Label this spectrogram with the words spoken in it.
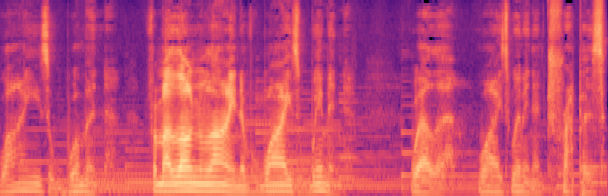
wise woman from a long line of wise women. Well, uh, wise women and trappers.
